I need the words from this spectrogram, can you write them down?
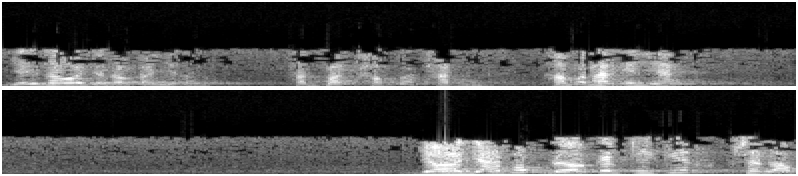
Vậy thôi chứ đâu có gì đâu. Thành phật không có thành, không có thành cái gì hết. Do giải phóng được cái tri kiến sai lầm,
